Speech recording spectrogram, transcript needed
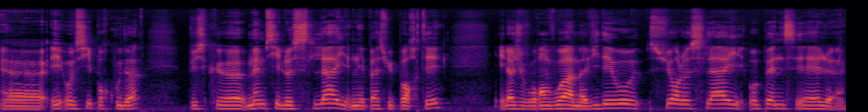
euh, et aussi pour CUDA, puisque même si le slide n'est pas supporté, et là je vous renvoie à ma vidéo sur le slide OpenCL,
